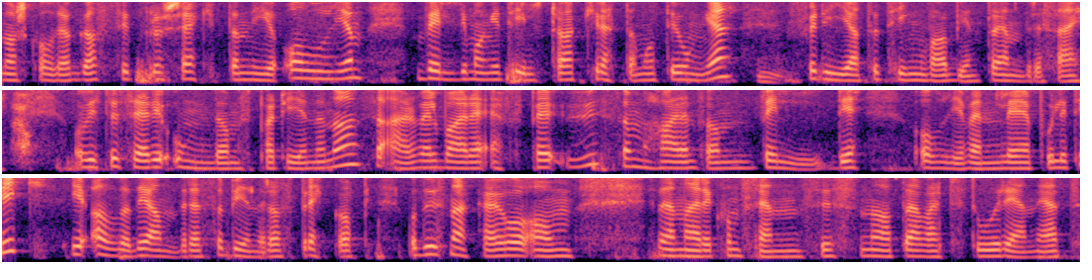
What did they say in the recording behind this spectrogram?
Norsk olje og gass sitt prosjekt, Den nye oljen. Veldig mange tiltak retta mot de unge fordi at ting var begynt å endre seg. Og hvis du ser i ungdomspartiene nå, så er det vel bare FPU som har en sånn veldig oljevennlig politikk. I alle de andre så begynner det å sprekke opp. Og du snakka jo om den her konsensusen og at det har vært stor enighet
